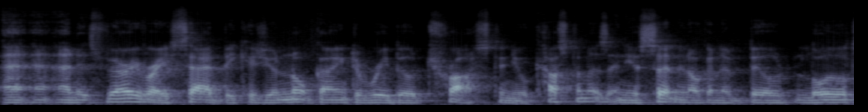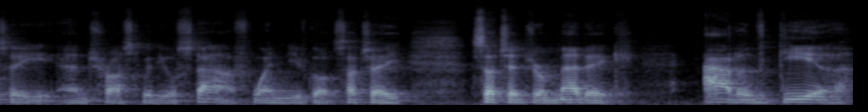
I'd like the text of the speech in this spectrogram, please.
and, and it's very very sad because you're not going to rebuild trust in your customers, and you're certainly not going to build loyalty and trust with your staff when you've got such a such a dramatic out of gear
